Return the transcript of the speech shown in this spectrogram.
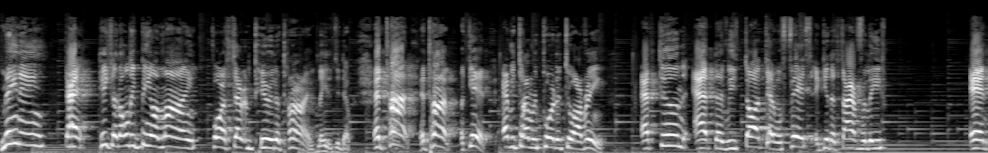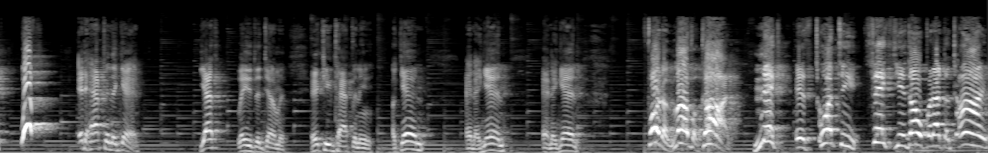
meaning that he could only be online for a certain period of time, ladies and gentlemen. And time, and time, again, every time reported to our ring. As soon as the, we thought that it was fixed and get a sigh of relief, and whoop, it happened again. Yes, ladies and gentlemen, it keeps happening again and again and again. For the love of God, Nick is 26 years old, but at the time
